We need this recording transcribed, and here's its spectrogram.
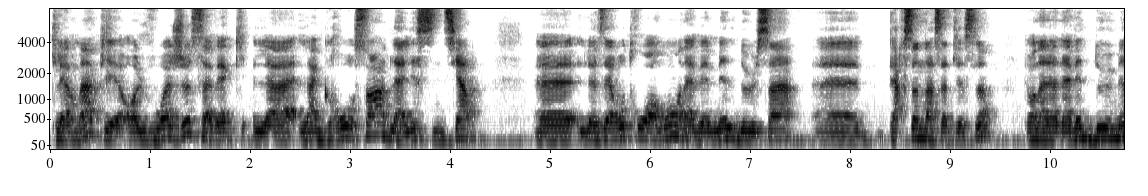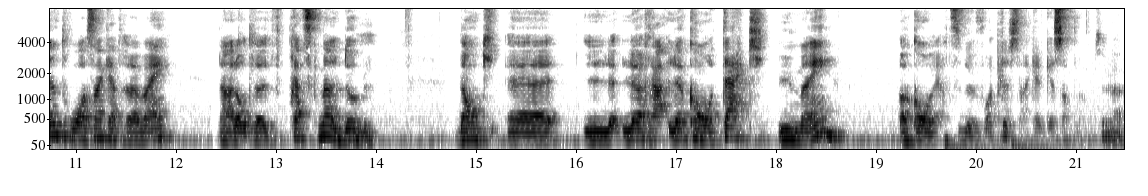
Clairement, puis on le voit juste avec la, la grosseur de la liste initiale. Euh, le 0,3 mois, on avait 1200 euh, personnes dans cette liste-là, puis on en avait 2380 dans l'autre, pratiquement le double. Donc, euh, le, le ra- le contact humain a converti deux fois plus, en quelque sorte. là. Absolument.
